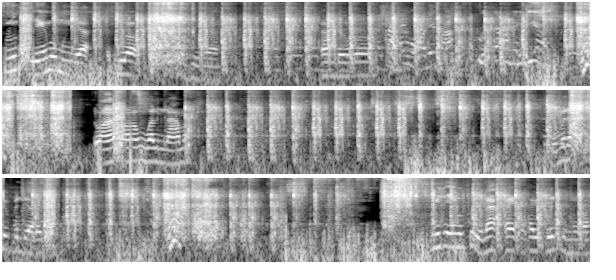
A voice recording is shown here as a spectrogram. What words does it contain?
กูรู้สึกเองพวกมึงเลยอะแต่กูก็ไม่ถึงอะอันเดียวใครตั้งให้วอเล่นวะคุณจ้งไอ้เหี้ยระวังนะระวังนะหัวริมน้ำอะผมไม่ได้อัดคลิปเป็นเดือนแล้วเนี่ย มีแต่เองสูงนะใครใครพื้นถึงมึงวะ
